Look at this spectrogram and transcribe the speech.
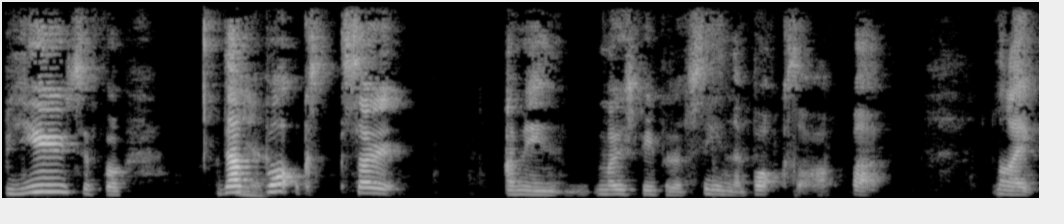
beautiful. The Yeah. box. So, I mean, most people have seen the box art, but like,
